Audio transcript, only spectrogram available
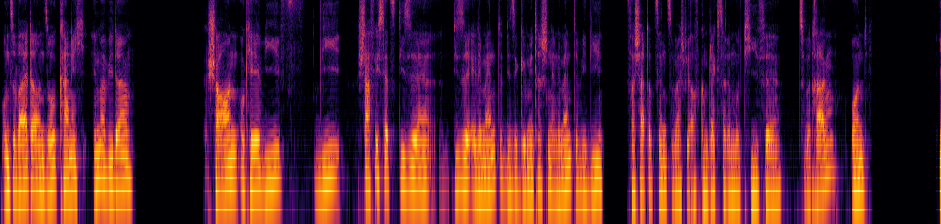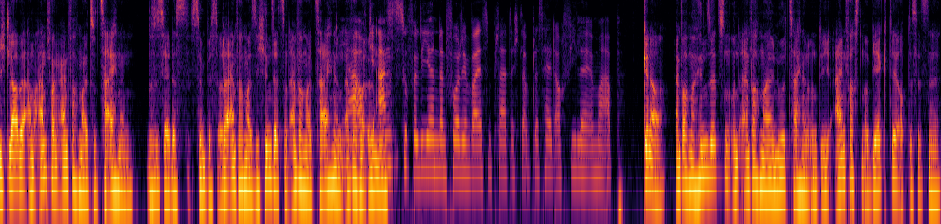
und so weiter. Und so kann ich immer wieder schauen, okay, wie, wie schaffe ich es jetzt, diese, diese Elemente, diese geometrischen Elemente, wie die verschattet sind, zum Beispiel auf komplexere Motive zu übertragen. Und ich glaube, am Anfang einfach mal zu zeichnen, das ist ja das Simpelste. Oder einfach mal sich hinsetzen und einfach mal zeichnen und ja, einfach auch mal die. Angst zu verlieren dann vor dem weißen Blatt. Ich glaube, das hält auch viele immer ab. Genau, einfach mal hinsetzen und einfach mal nur zeichnen. Und die einfachsten Objekte, ob das jetzt eine,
